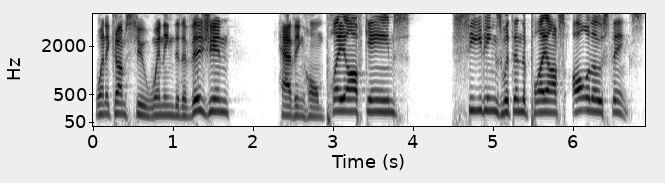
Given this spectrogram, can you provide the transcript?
when it comes to winning the division, having home playoff games, seedings within the playoffs, all of those things.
